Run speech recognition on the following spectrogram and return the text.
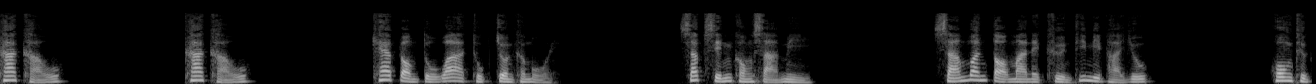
ฆ่าเขา ฆ่าเขา แค่ปลอมตัวว่าถูกโจรขโมย ทรัพย์สินของสามี สามวันต่อมาในคืนที่มีพายุฮงถึก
